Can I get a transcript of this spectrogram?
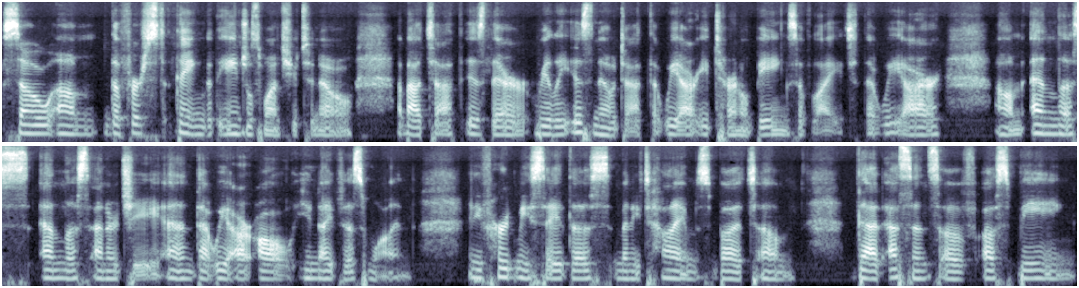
so, um, the first thing that the angels want you to know about death is there really is no death, that we are eternal beings of light, that we are um, endless, endless energy, and that we are all united as one. And you've heard me say this many times, but um, that essence of us being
